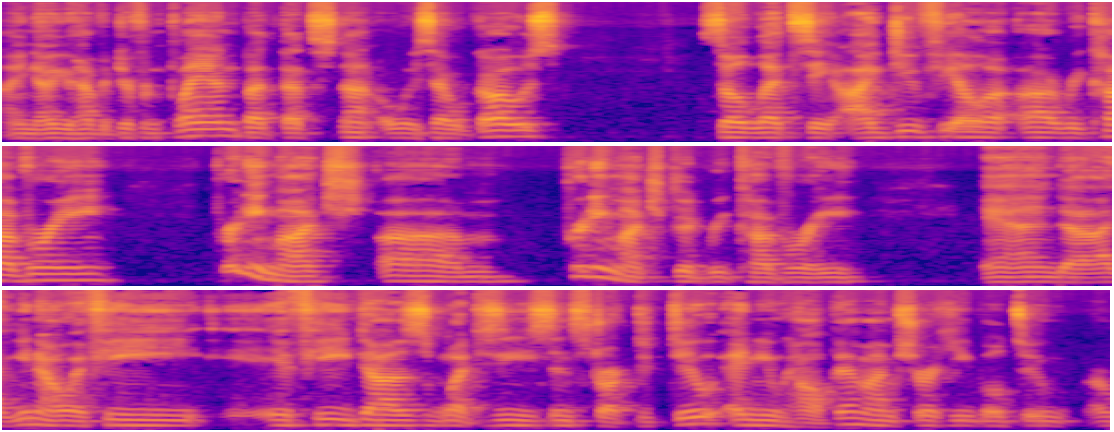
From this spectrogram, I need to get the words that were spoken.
I know you have a different plan, but that's not always how it goes. So let's see. I do feel a, a recovery, pretty much, um, pretty much good recovery. And uh, you know, if he if he does what he's instructed to, and you help him, I'm sure he will do uh,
